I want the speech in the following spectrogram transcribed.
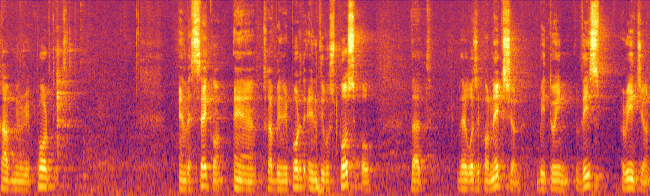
have been reported. And the second uh, have been reported, and it was possible that there was a connection between this region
